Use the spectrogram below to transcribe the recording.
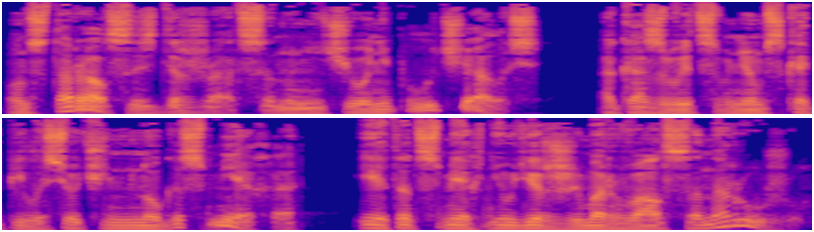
Он старался сдержаться, но ничего не получалось. Оказывается, в нем скопилось очень много смеха, и этот смех неудержимо рвался наружу.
